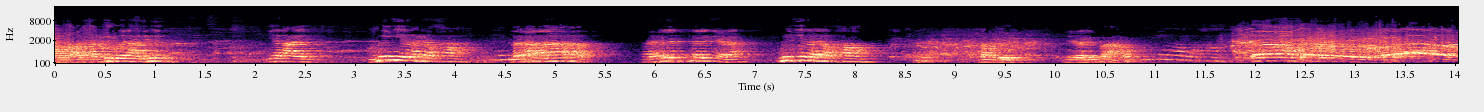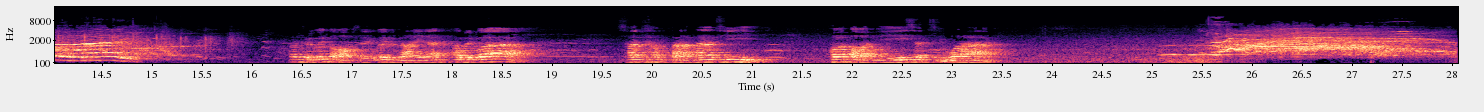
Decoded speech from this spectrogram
ขอขอคัดดูเวลานิดนึงมีอะไร ไม่มีอะไรหรอกค่ะแล้วทำหน้าแบบให้เล่นให้เล่นไงนะไม่มีอะไรหรอกค่ะลองดูมีอะไรหรือเปล่า ไม่มีอะไรหรอกค่ะ เออได้ ถ้าเธอไม่ตอบฉันก็ไม่เป็นไรนะเอาเป็นว่า ฉันทำตามหน้าที่ เพราะตอนนี้ฉันถือว่าเธ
